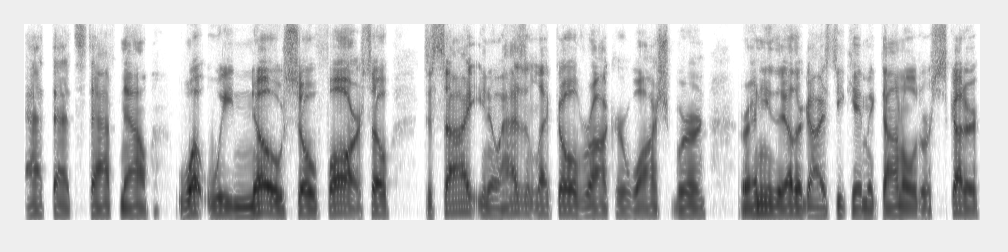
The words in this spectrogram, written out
at that staff now, what we know so far. So Desai, you know, hasn't let go of Rocker, Washburn, or any of the other guys, DK McDonald or Scudder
